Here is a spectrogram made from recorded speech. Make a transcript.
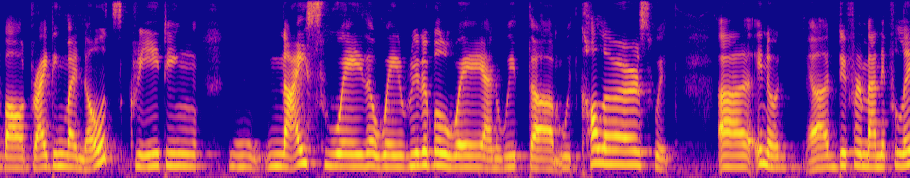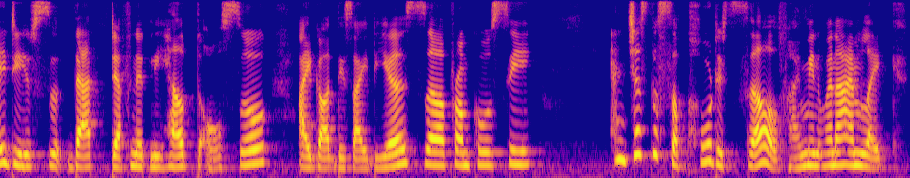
about writing my notes, creating nice way, the way readable way, and with um, with colors, with uh, you know uh, different manipulatives. That definitely helped. Also, I got these ideas uh, from COSI, and just the support itself. I mean, when I'm like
